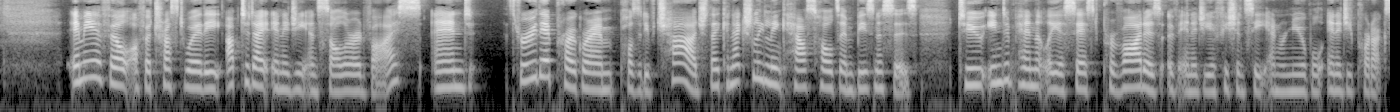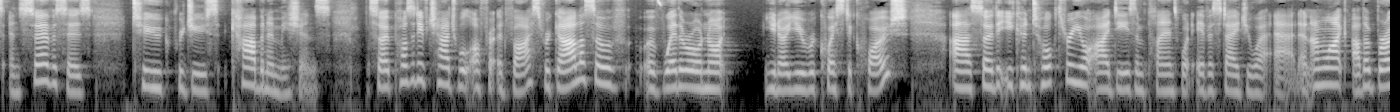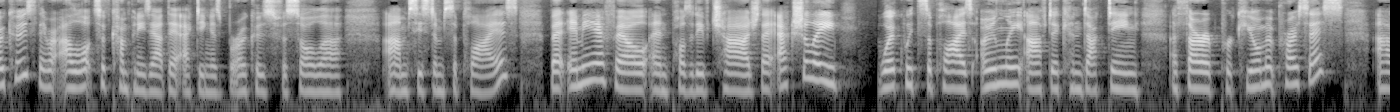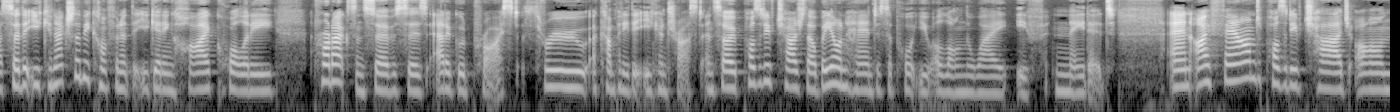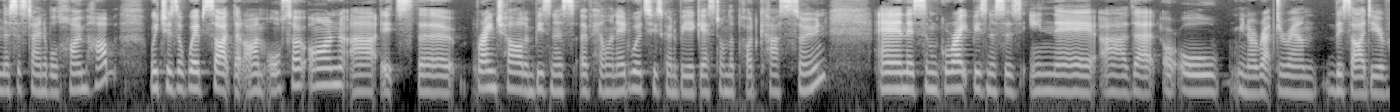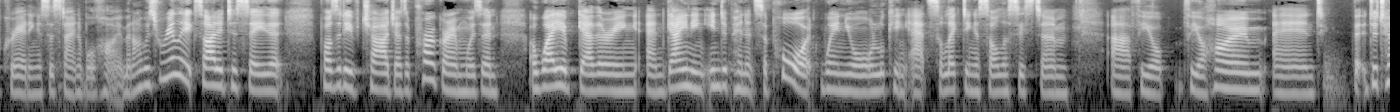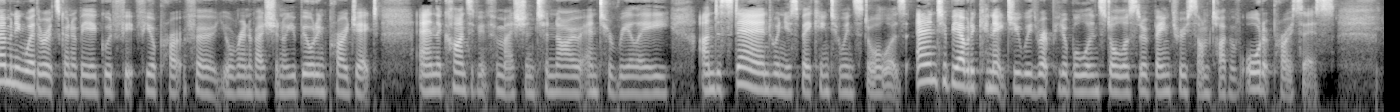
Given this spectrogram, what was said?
MEFL offer trustworthy, up to date energy and solar advice, and through their program Positive Charge, they can actually link households and businesses to independently assessed providers of energy efficiency and renewable energy products and services to reduce carbon emissions. So, Positive Charge will offer advice regardless of, of whether or not you know you request a quote uh, so that you can talk through your ideas and plans whatever stage you are at. And unlike other brokers there are lots of companies out there acting as brokers for solar um, system suppliers. But mefl and positive charge they actually Work with suppliers only after conducting a thorough procurement process uh, so that you can actually be confident that you're getting high quality products and services at a good price through a company that you can trust. And so, Positive Charge, they'll be on hand to support you along the way if needed. And I found Positive Charge on the Sustainable Home Hub, which is a website that I'm also on. Uh, it's the brainchild and business of Helen Edwards, who's going to be a guest on the podcast soon. And there's some great businesses in there uh, that are all you know wrapped around this idea of creating a sustainable home. And I was really excited to see that Positive Charge as a program was an, a way of gathering and gaining independent support when you're looking at selecting a solar system uh, for your for your home and determining whether it's going to be a good fit for your pro, for your renovation or your building project, and the kinds of information to know and to really understand when you're speaking to installers, and to be able to connect you with reputable installers that have been through some type of audit process.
